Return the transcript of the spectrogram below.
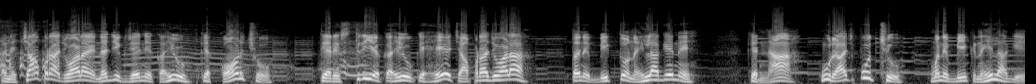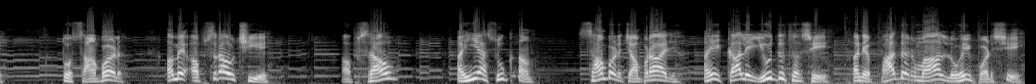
અને ચાપરાજવાળાએ નજીક જઈને કહ્યું કે, કોણ છો? ત્યારે સ્ત્રીએ કહ્યું કે, હે ચાપરાજવાળા, તને બીક તો નહીં લાગે ને? કે, ના, હું રાજપૂત છું, મને બીક નહીં લાગે. તો સાંભળ, અમે અપ્સરાવ છીએ. અપ્સરાવ અહીંયા શું કામ? સાંભળ ચાપરાજ, અહીં કાલે યુદ્ધ થશે અને ભાદરમાં લોહી પડશે.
